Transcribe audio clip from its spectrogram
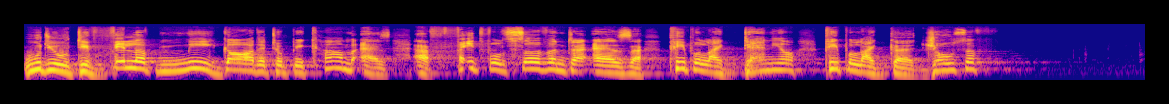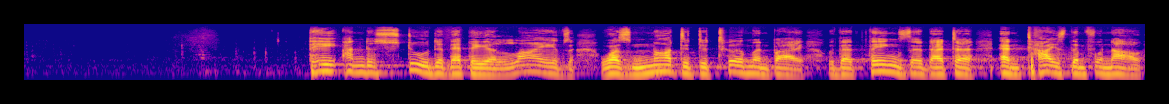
would you develop me, God, to become as a faithful servant as people like Daniel, people like uh, Joseph? They understood that their lives was not determined by the things that uh, enticed them for now.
